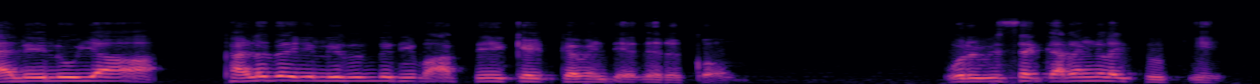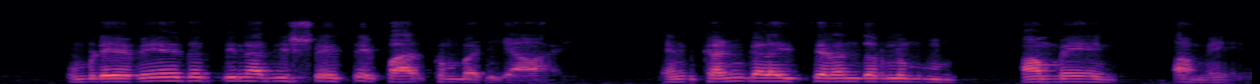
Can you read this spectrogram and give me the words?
ஹலிலுயா கழுதையில் இருந்து நீ வார்த்தையை கேட்க வேண்டியது இருக்கும். ஒரு விசை கரங்களை தூக்கி உம்முடைய வேதத்தின் அதிசயத்தை பார்க்கும்படியாய் என் கண்களை திறந்தருளும். அமேன் அமேன்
